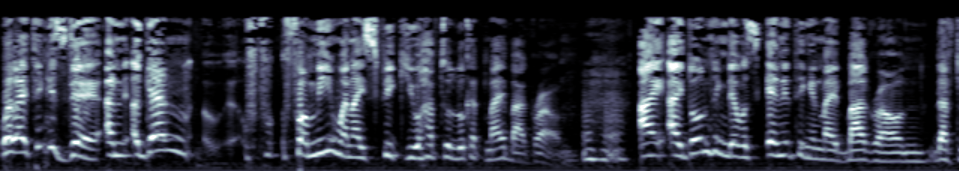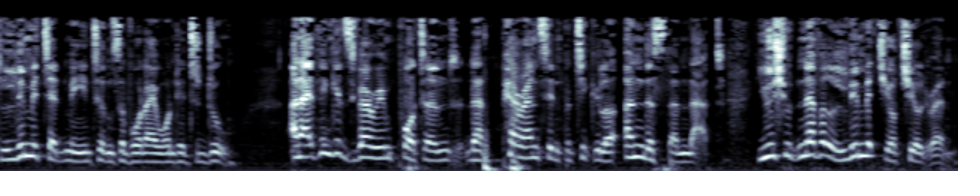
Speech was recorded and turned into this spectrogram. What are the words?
Well, I think it's there. And again, f- for me, when I speak, you have to look at my background. Mm-hmm. I, I don't think there was anything in my background that limited me in terms of what I wanted to do. And I think it's very important that parents in particular understand that. You should never limit your children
